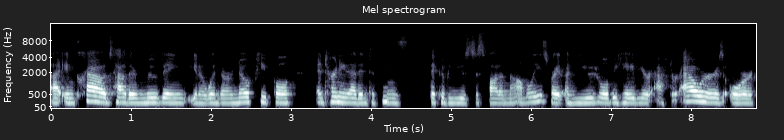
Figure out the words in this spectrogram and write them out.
uh, in crowds, how they're moving, you know, when there are no people, and turning that into things that could be used to spot anomalies, right? Unusual behavior after hours or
